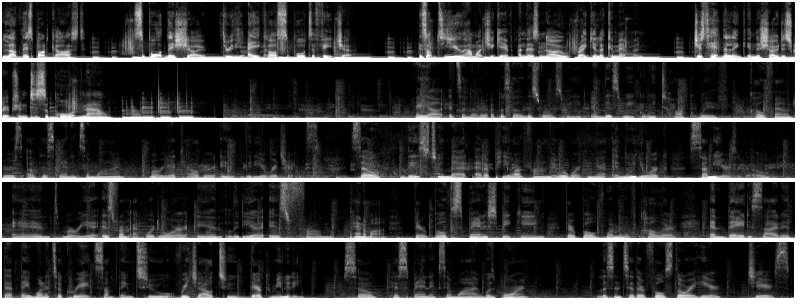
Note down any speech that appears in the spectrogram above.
Love this podcast? Support this show through the Acast supporter feature. It's up to you how much you give, and there's no regular commitment. Just hit the link in the show description to support now. Hey y'all, it's another episode of The Swirl Suite, and this week we talk with co founders of Hispanics in Wine, Maria Calvert and Lydia Richards. So these two met at a PR firm they were working at in New York some years ago, and Maria is from Ecuador and Lydia is from Panama. They're both Spanish speaking, they're both women of color, and they decided that they wanted to create something to reach out to their community. So, Hispanics in Wine was born. Listen to their full story here. Cheers.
